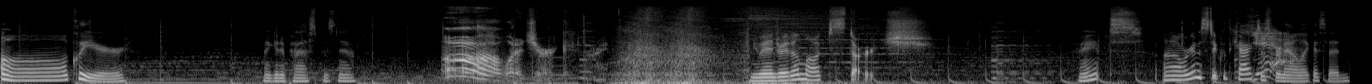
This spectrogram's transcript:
All clear. Am I gonna pass Biznap? Oh, what a jerk. Alright. New android unlocked, Starch. Right. Uh, we're gonna stick with cactus for now, like I said.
